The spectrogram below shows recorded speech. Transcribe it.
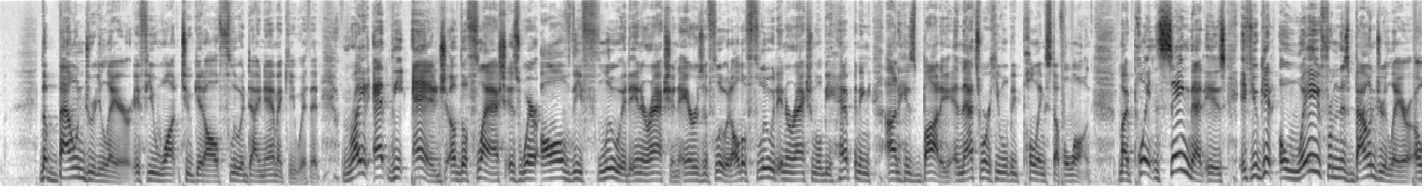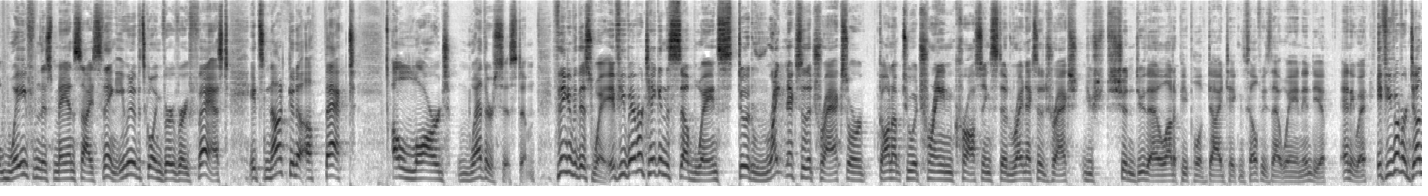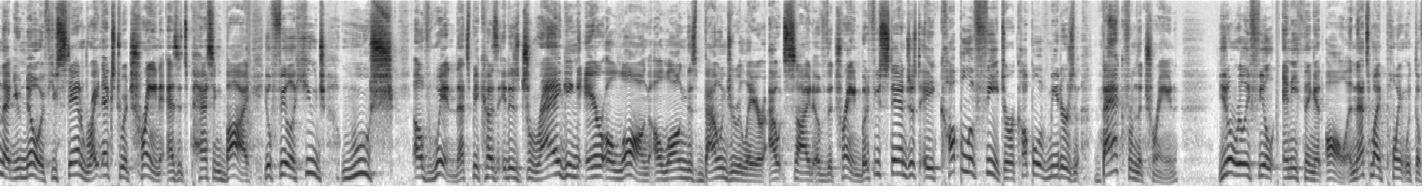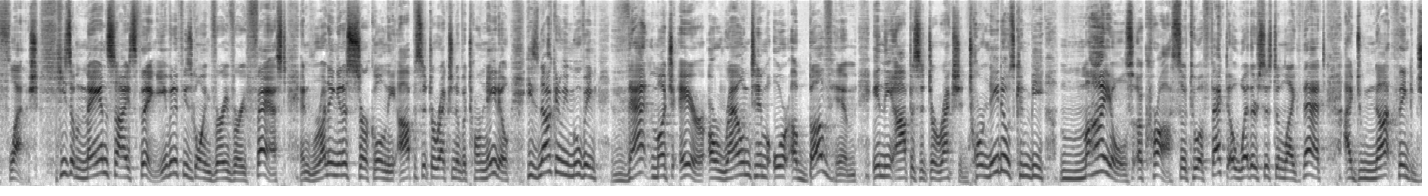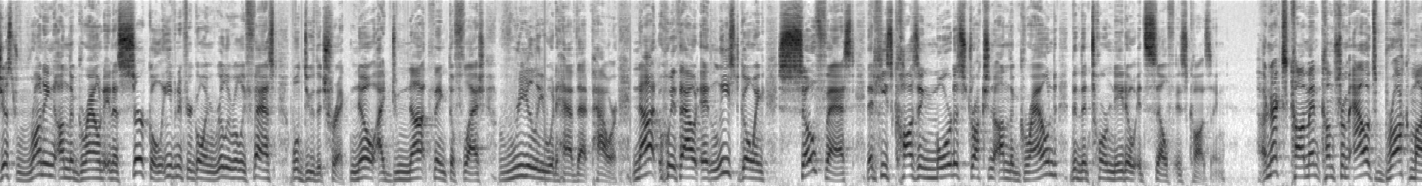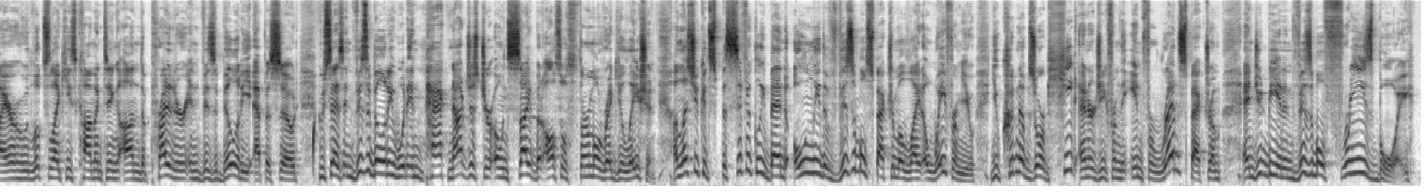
the boundary layer, if you want to get all fluid dynamicy with it. Right at the edge of the flash is where all of the fluid interaction, air is a fluid, all the fluid interaction will be happening on his body, and that's where he will be pulling stuff along. My point in saying that is if you get away from this boundary layer, away from this man sized thing, even if it's going very, very fast, it's not going to affect a large weather system. Think of it this way if you've ever taken the subway and stood right next to the tracks, or gone up to a train crossing, stood right next to the tracks, you sh- shouldn't do that. A lot of people have died taking selfies that way in India. Anyway, if you've ever done that, you know if you stand right next to a train as it's passing by, you'll feel a huge whoosh of wind. That's because it is dragging air along along this boundary layer outside of the train. But if you stand just a couple of feet or a couple of meters back from the train, you don't really feel anything at all. And that's my point with the Flash. He's a man sized thing. Even if he's going very, very fast and running in a circle in the opposite direction of a tornado, he's not going to be moving that much air around him or above him in the opposite direction. Tornadoes can be miles across. So, to affect a weather system like that, I do not think just running on the ground in a circle, even if you're going really, really fast, will do the trick. No, I do not think the Flash really would have that power. Not without at least going so fast that he's causing more destruction on the ground than the tornado itself is causing. Our next comment comes from Alex Brockmeyer, who looks like he's commenting on the Predator invisibility episode, who says invisibility would impact not just your own sight, but also thermal regulation. Unless you could specifically bend only the visible spectrum of light away from you, you couldn't absorb heat energy from the infrared spectrum, and you'd be an invisible freeze boy.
